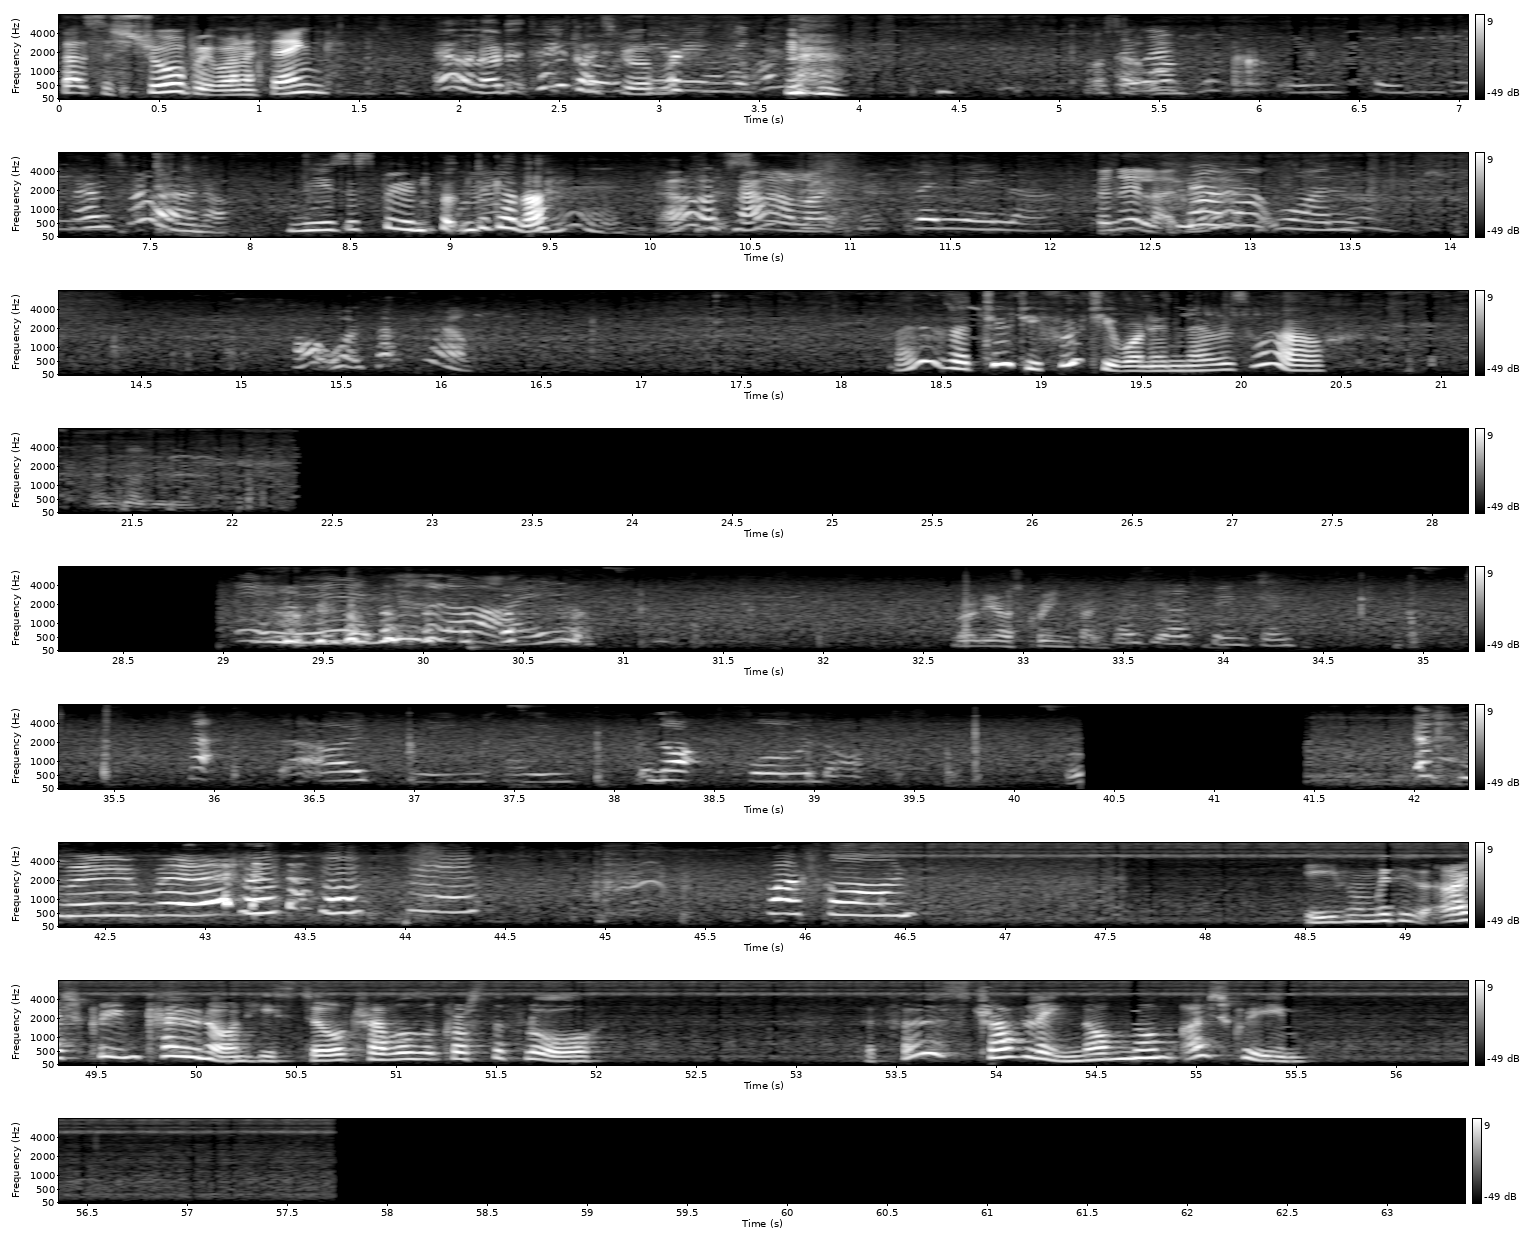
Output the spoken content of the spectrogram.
That's a strawberry one, I think. Eleanor, does it taste like strawberry? What's that one? How does it smell, Eleanor? You use a spoon to put them together. Mm. Eleanor, It smell. smell like Vanilla. vanilla. doesn't Now it? that one. Oh, what's that smell? I think there's a tutti frutti one in there as well. Right, the ice cream cone. Where's the ice cream cone? That's the ice cream cone. Not fallen off. It's moving. Back on. Even with his ice cream cone on, he still travels across the floor. The first travelling nom nom ice cream.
